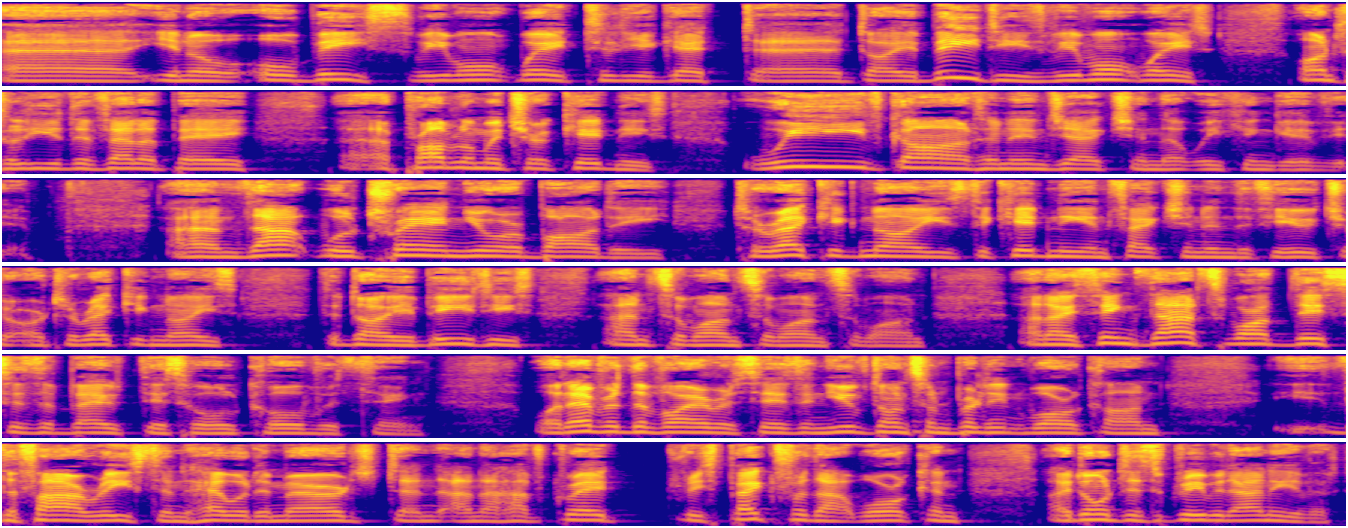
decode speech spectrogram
uh, you know, obese. We won't wait till you get uh, diabetes. We won't wait until you develop a a problem with your kidneys. We've got an injection that we can give you, and that will train your body to recognise the kidney infection in the future, or to recognise the diabetes, and so on, so on, so on. And I think that's what this is about. This whole COVID thing, whatever the virus is, and you've done some brilliant work on the Far East and how it emerged, and, and I have great respect for that work, and I don't disagree with any of it.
